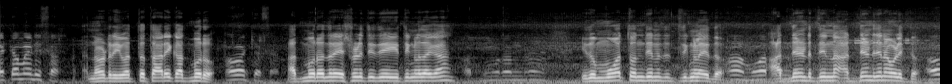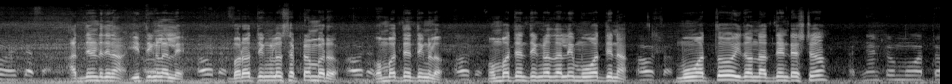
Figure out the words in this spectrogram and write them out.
ಲೆಕ್ಕ ಮಾಡಿ ಸರ್. ನೋಡ್ರಿ ಇವತ್ತು ತಾರೀಕು ಹದಿಮೂರು. Okay sir. ಹದಿಮೂರು ಅಂದರೆ ಎಷ್ಟು ಉಳಿತಿದೆ ಈ ತಿಂಗಳದಾಗ? ಇದು ಮೂವತ್ತೊಂದು ದಿನದ ತಿಂಗಳ ಇದು. ಹದಿನೆಂಟು ದಿನ ಹದಿನೆಂಟು ದಿನ ಉಳಿತು. ಹದಿನೆಂಟು ದಿನ ಈ ತಿಂಗಳಲ್ಲಿ. ಬರೋ ತಿಂಗಳು ಸೆಪ್ಟೆಂಬರು ಒಂಬತ್ತನೇ ತಿಂಗಳು. ಒಂಬತ್ತನೇ ತಿಂಗಳಲ್ಲಿ ಮೂವತ್ತು ದಿನ. ಮೂವತ್ತು ಇದೊಂದು ಹದಿನೆಂಟು ಎಷ್ಟು ಮೂವತ್ತು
